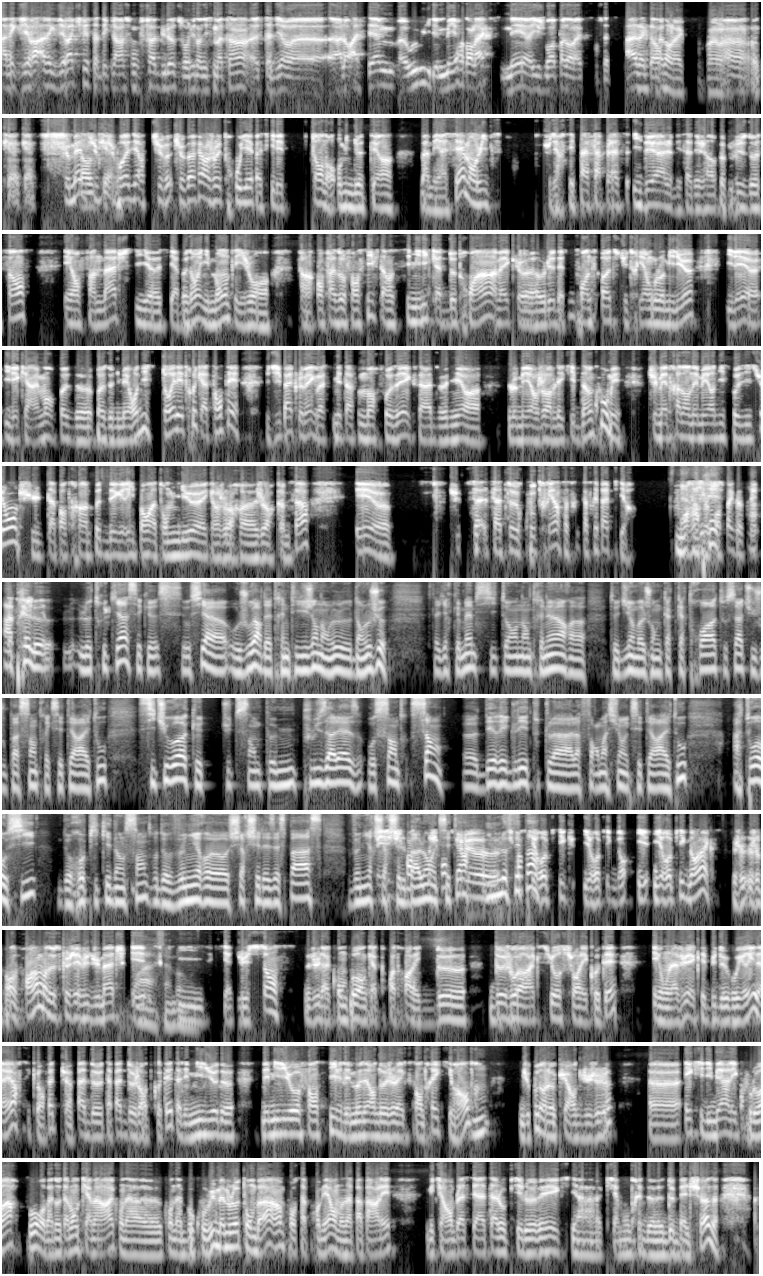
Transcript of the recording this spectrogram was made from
Avec Vira, avec Vira qui fait sa déclaration fabuleuse aujourd'hui dans ce matin, euh, c'est-à-dire euh, alors ACM, oui oui il est meilleur dans l'axe, mais il jouera pas dans l'axe en fait. Ah d'accord. Pas dans l'axe. Ah, ok ok. Que même tu, pourrais dire tu veux tu veux pas faire jouer Trouillet parce qu'il est tendre au milieu de terrain, bah mais ACM en 8 je veux dire, c'est pas sa place idéale, mais ça a déjà un peu plus de sens. Et en fin de match, euh, s'il y a besoin, il monte et il joue en, en phase offensive. T'as un simili 4-2-3-1 avec, euh, au lieu d'être pointe haute du triangle au milieu, il est, euh, il est carrément en poste de, poste de numéro 10. T'aurais des trucs à tenter. Je dis pas que le mec va se métamorphoser et que ça va devenir le meilleur joueur de l'équipe d'un coup, mais tu le mettras dans des meilleures dispositions, tu t'apporteras un peu de dégrippant à ton milieu avec un joueur, joueur comme ça, et ça, ça te coûte rien, ça, ça serait pas pire. Mais après, après le, le truc qu'il y a, c'est que c'est aussi aux joueurs d'être intelligents dans le, dans le jeu. C'est-à-dire que même si ton entraîneur euh, te dit on va jouer en 4-4-3, tout ça, tu joues pas centre, etc. et tout, si tu vois que tu te sens un peu plus à l'aise au centre sans euh, dérégler toute la, la, formation, etc. et tout, à toi aussi de repiquer dans le centre, de venir euh, chercher les espaces, venir chercher le ballon, etc. il ne le fait pas. Il repique, il repique dans, il, repique dans l'axe. Je, je pense vraiment de ce que j'ai vu du match et ce, qui, a du sens vu la compo en 4-3-3 avec deux, deux joueurs axiaux sur les côtés. Et on l'a vu avec les buts de Guiri d'ailleurs, c'est qu'en fait tu as pas de t'as pas de deux genres de côté, tu as des milieux de des milieux offensifs, des meneurs de jeu excentrés qui rentrent mmh. du coup dans le cœur du jeu et qui libère les couloirs pour bah, notamment Camara qu'on a euh, qu'on a beaucoup vu, même Lotomba hein, pour sa première, on n'en a pas parlé, mais qui a remplacé Atal au pied levé et qui a qui a montré de, de belles choses.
